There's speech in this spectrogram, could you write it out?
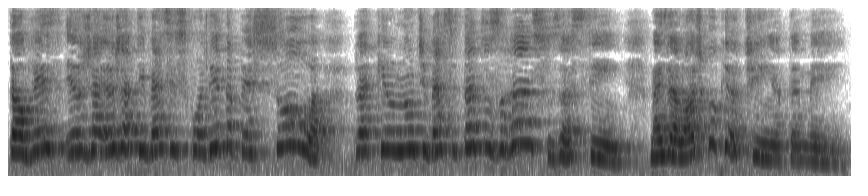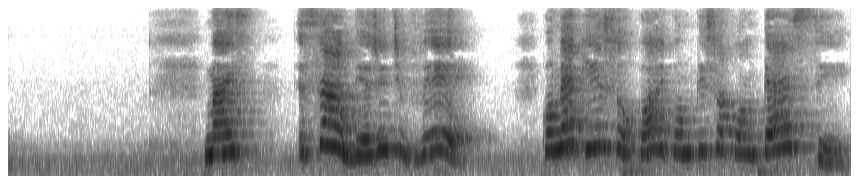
Talvez eu já, eu já tivesse escolhido a pessoa para que eu não tivesse tantos ranços assim. Mas é lógico que eu tinha também. Mas, sabe, a gente vê como é que isso ocorre, como que isso acontece.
